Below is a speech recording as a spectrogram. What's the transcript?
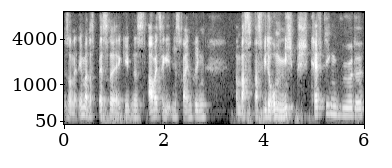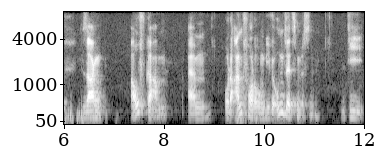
sondern immer das bessere Ergebnis, Arbeitsergebnis reinbringen, ähm, was, was wiederum mich bekräftigen würde, sagen, Aufgaben ähm, oder Anforderungen, die wir umsetzen müssen, die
